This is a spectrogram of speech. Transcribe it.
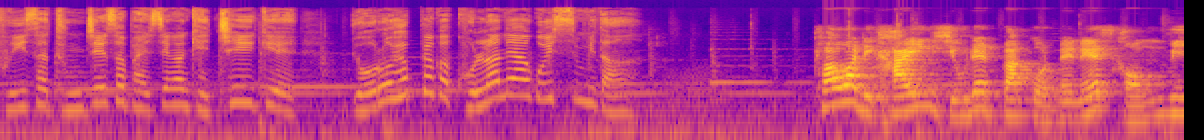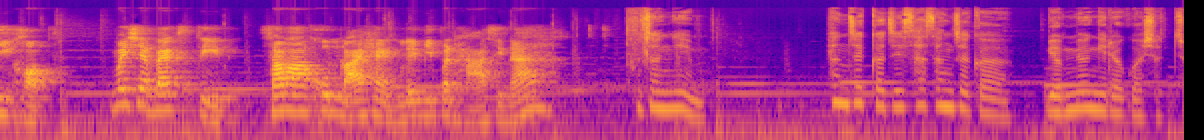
V사 둥지에서 발생한 개체이기에 여러 협회가 곤란해하고 있습니다. เพราะว่า Declining Children ปรากฏในเนสของ V c o p ไม่ใช่ Backstreet สมาคมหลายแห่งเลยมีปัญหาสินะ 부장님, 현재까지 사상자가 몇 명이라고 하셨죠?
